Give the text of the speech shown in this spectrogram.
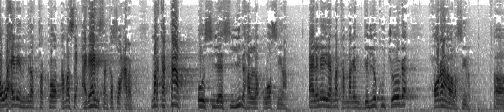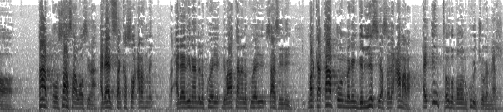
oo waxay leeyihiin midabta koor amase cadaadisan ka soo carar marka qaab oo siyaasiyiin aha loo siina aa la leeyahay marka magangelyo ku jooga xoogaana waa la siina qaab oo saasaa loo siina cadaadisan ka soo cararnay cadaadinaana laku hayay dhibaatana laku hayay saasay leeyihiin marka qaab oo magangeliye siyaasade camala ay intooda badan kuba joogaan meesha.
